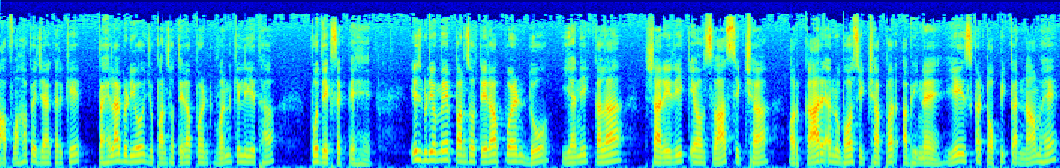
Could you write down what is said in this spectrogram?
आप वहाँ पे जा कर के पहला वीडियो जो 513.1 के लिए था, वो देख सकते हैं। इस वीडियो में 513.2 यानी कला, शारीरिक एवं स्वास्थ्य शिक्षा और कार्य अनुभव शिक्षा पर अभिनय। ये इसका टॉपिक का नाम है।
